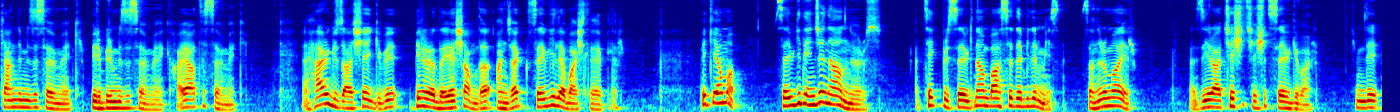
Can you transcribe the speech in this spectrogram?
Kendimizi sevmek, birbirimizi sevmek, hayatı sevmek. Her güzel şey gibi bir arada yaşam da ancak sevgiyle başlayabilir. Peki ama sevgi deyince ne anlıyoruz? Tek bir sevgiden bahsedebilir miyiz? Sanırım hayır. Zira çeşit çeşit sevgi var. Şimdi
